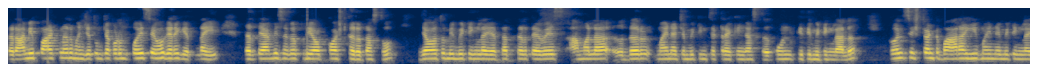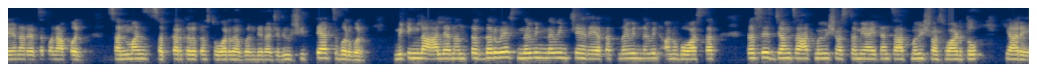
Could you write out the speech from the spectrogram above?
तर आम्ही पार्टनर म्हणजे तुमच्याकडून पैसे वगैरे घेत नाही तर ते आम्ही सगळं फ्री ऑफ कॉस्ट करत असतो. जेव्हा तुम्ही मिटिंगला येतात तर त्यावेळेस आम्हाला दर महिन्याच्या मिटिंगचं ट्रॅकिंग असतं कोण किती मिटिंगला आलं. कन्सिस्टंट बाराही महिने मिटिंगला येणाऱ्याचं पण आपण सन्मान सत्कार करत असतो वर्धापन दिनाच्या दिवशी. त्याचबरोबर मिटिंगला आल्यानंतर दरवेळेस नवीन नवीन चेहरे येतात नवीन नवीन अनुभव असतात. तसेच ज्यांचा आत्मविश्वास कमी आहे त्यांचा आत्मविश्वास वाढतो. की अरे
